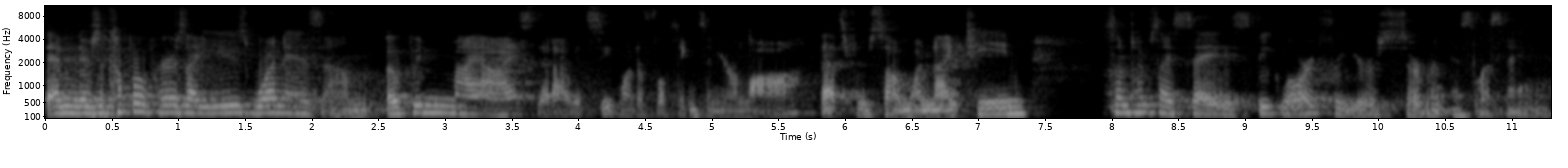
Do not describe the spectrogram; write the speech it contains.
I mean, there's a couple of prayers I use. One is um, open my eyes that I would see wonderful things in your law. That's from Psalm 119. Sometimes I say, Speak, Lord, for your servant is listening.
